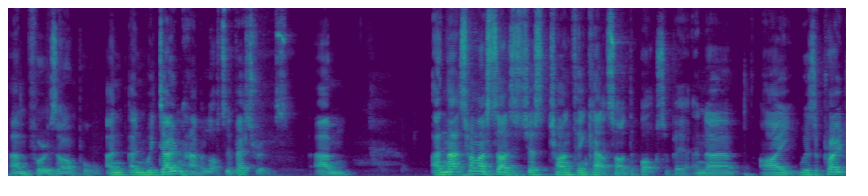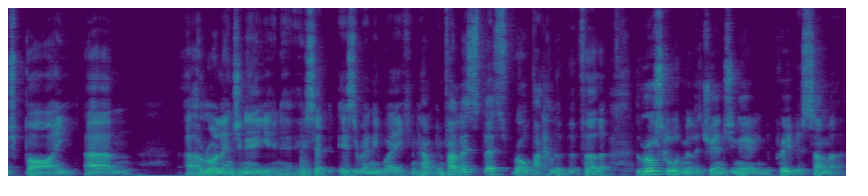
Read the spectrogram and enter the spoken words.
um, for example, and and we don't have a lot of veterans. Um, and that's when I started to just try and think outside the box a bit. And uh, I was approached by um, a Royal Engineer unit who said, "Is there any way you can help?" In fact, let's let's roll back a little bit further. The Royal School of Military Engineering, the previous summer,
